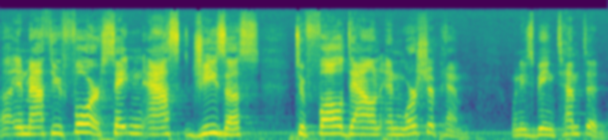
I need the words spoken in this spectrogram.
Uh, in Matthew 4, Satan asked Jesus to fall down and worship him when he's being tempted.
